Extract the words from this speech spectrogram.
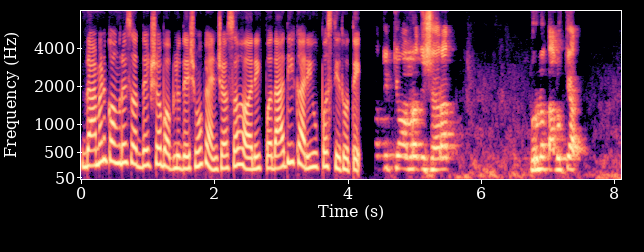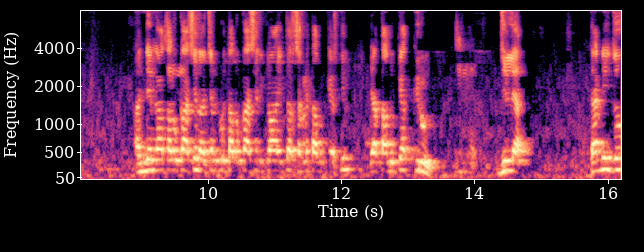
ग्रामीण काँग्रेस अध्यक्ष बबलू देशमुख यांच्यासह अनेक पदाधिकारी उपस्थित होते. किंवा अमरावती शहरात पूर्ण तालुक्यात अंजनगाव तालुका असेल अचलपूर तालुका असेल किंवा इतर सगळे तालुके असतील या तालुक्यात फिरून जिल्ह्यात. त्यांनी जो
